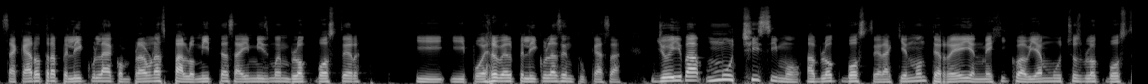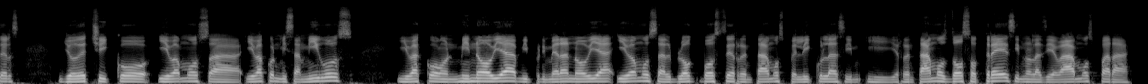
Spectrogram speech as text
sacar otra película, comprar unas palomitas ahí mismo en Blockbuster y, y, poder ver películas en tu casa. Yo iba muchísimo a Blockbuster. Aquí en Monterrey, en México, había muchos Blockbusters. Yo de chico íbamos a, iba con mis amigos, iba con mi novia, mi primera novia, íbamos al Blockbuster, rentábamos películas y, y rentábamos dos o tres y nos las llevábamos para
